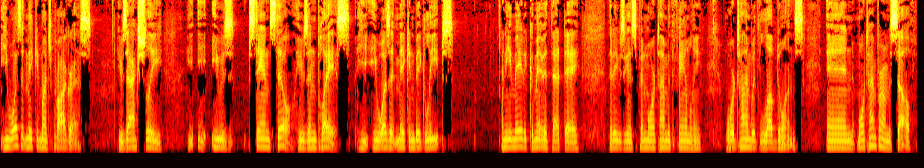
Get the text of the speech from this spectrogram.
he wasn't making much progress. He was actually he, he, he was stand still. He was in place. He he wasn't making big leaps. And he made a commitment that day that he was going to spend more time with family, more time with loved ones, and more time for himself.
